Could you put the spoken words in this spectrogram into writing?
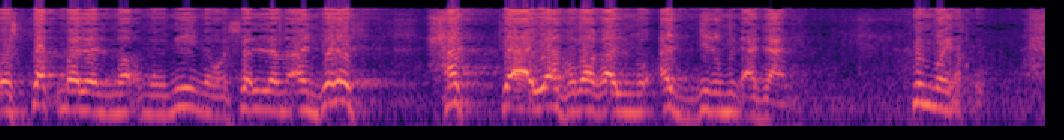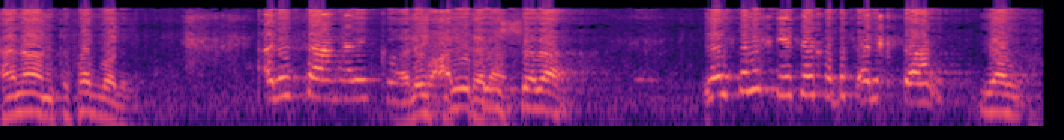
واستقبل المأمومين وسلم أن جلس حتى يفرغ المؤذن من أذانه. ثم يقول حنان تفضلي. ألو السلام عليكم. عليكم وعليكم السلام. السلام. لو سمحت يا شيخ بسألك سؤال. يلا.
